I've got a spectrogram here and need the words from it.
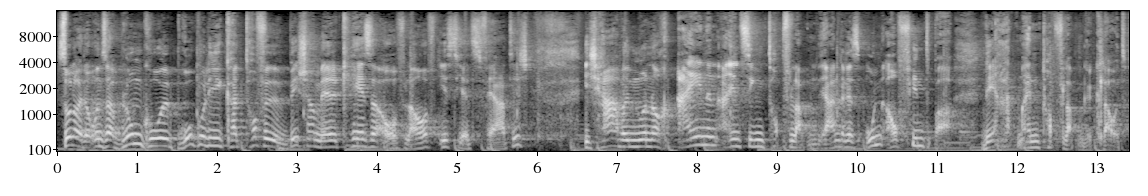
So Leute, unser Blumenkohl, Brokkoli, Kartoffel, Bechamel, Käseauflauf ist jetzt fertig. Ich habe nur noch einen einzigen Topflappen. Der andere ist unauffindbar. Wer hat meinen Topflappen geklaut?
